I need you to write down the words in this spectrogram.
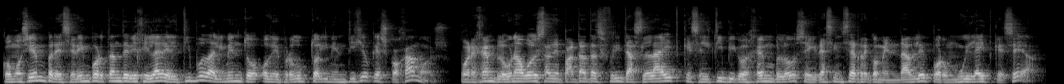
Como siempre, será importante vigilar el tipo de alimento o de producto alimenticio que escojamos. Por ejemplo, una bolsa de patatas fritas light, que es el típico ejemplo, seguirá sin ser recomendable por muy light que sea.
